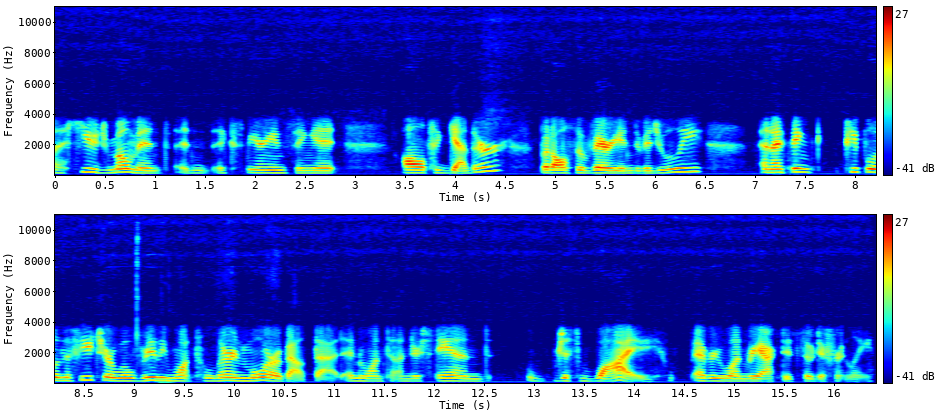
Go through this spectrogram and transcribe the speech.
a huge moment and experiencing it all together, but also very individually. And I think people in the future will really want to learn more about that and want to understand just why everyone reacted so differently.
